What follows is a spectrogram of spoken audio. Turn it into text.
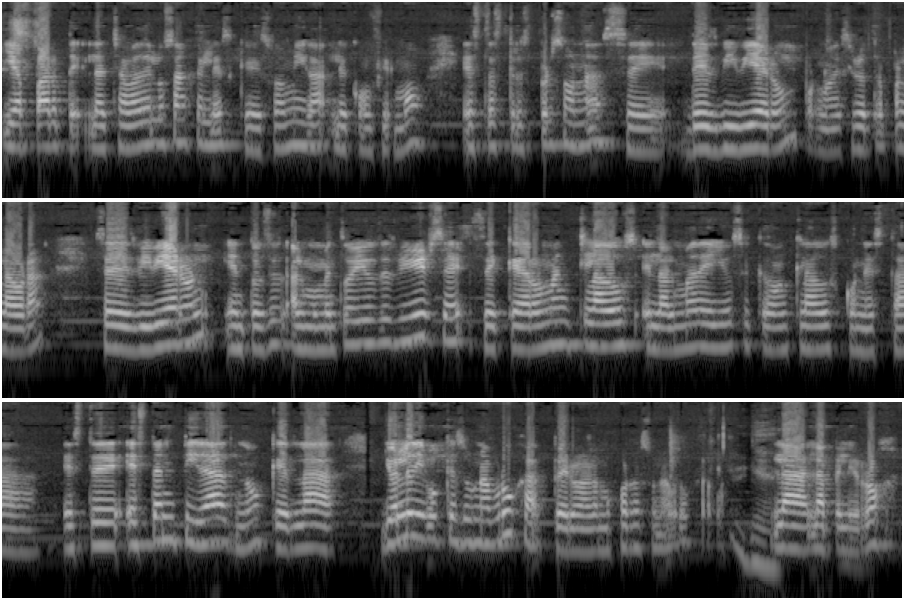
Y aparte, la chava de Los Ángeles, que es su amiga, le confirmó, estas tres personas se desvivieron, por no decir otra palabra, se desvivieron y entonces al momento de ellos desvivirse, se quedaron anclados, el alma de ellos se quedó anclados con esta, este, esta entidad, ¿no? Que es la, yo le digo que es una bruja, pero a lo mejor no es una bruja, güey. La, la pelirroja,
